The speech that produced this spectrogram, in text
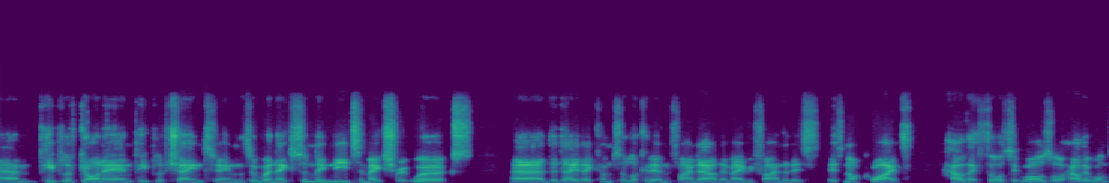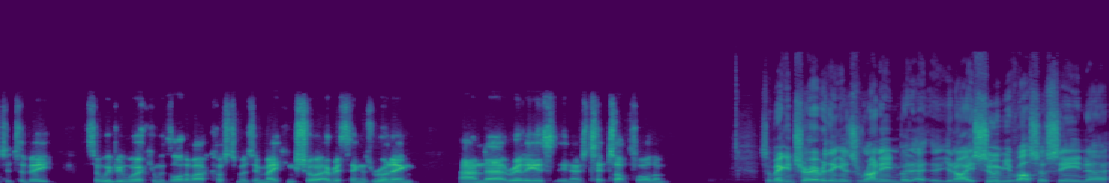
um, people have gone in, people have changed things, and when they suddenly need to make sure it works, uh, the day they come to look at it and find out, they maybe find that it's it's not quite how they thought it was or how they want it to be. So we've been working with a lot of our customers in making sure everything is running and uh, really is you know is tip top for them. So making sure everything is running, but uh, you know, I assume you've also seen uh,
